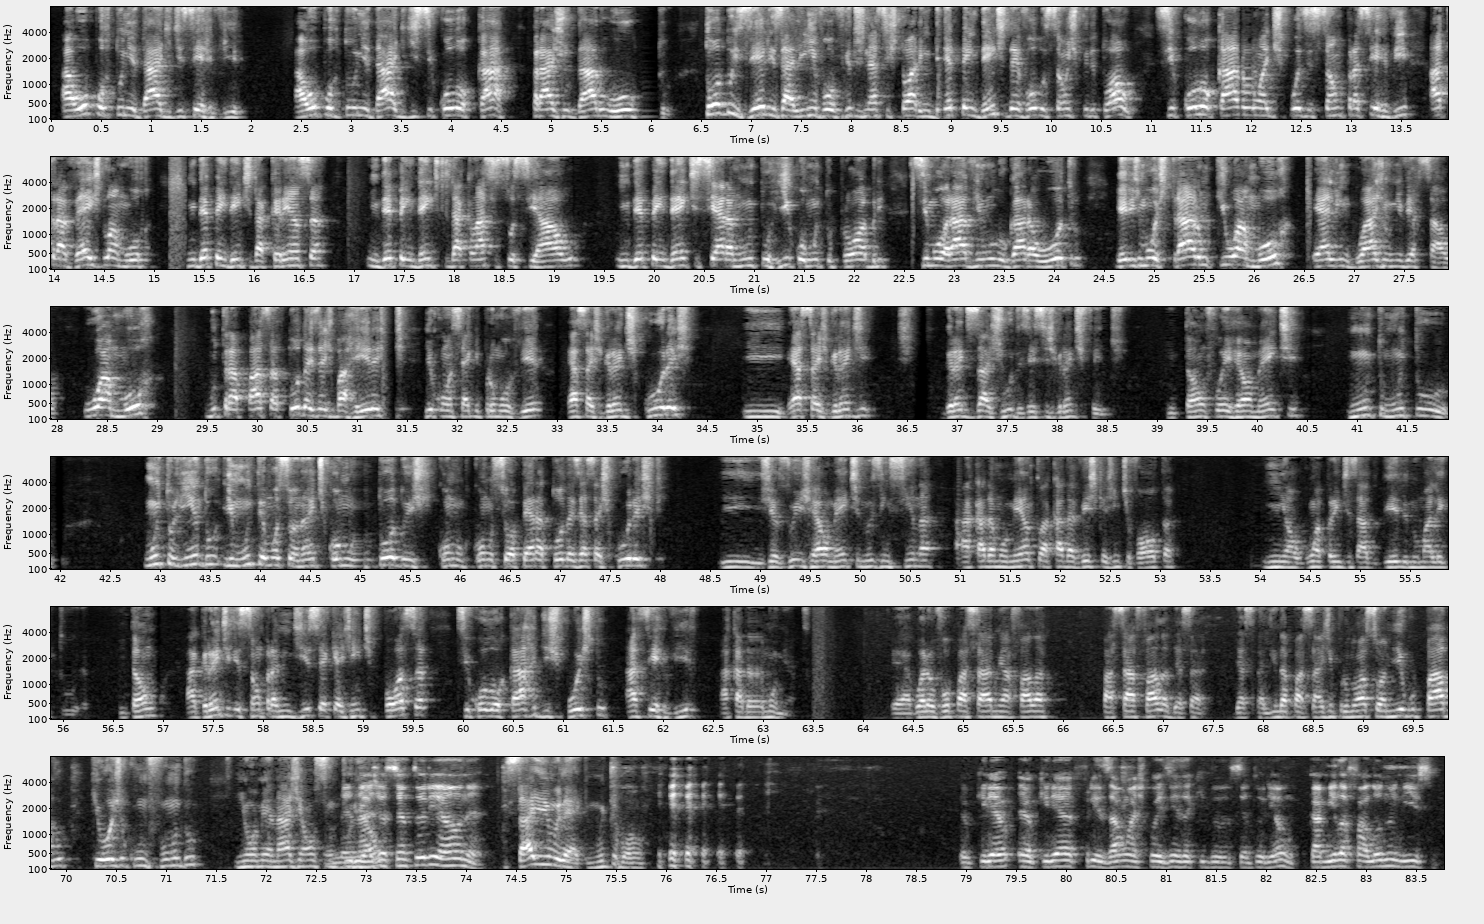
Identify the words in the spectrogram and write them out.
a oportunidade de servir, a oportunidade de se colocar para ajudar o outro. Todos eles ali envolvidos nessa história, independente da evolução espiritual, se colocaram à disposição para servir através do amor, independente da crença, independente da classe social, independente se era muito rico ou muito pobre, se morava em um lugar ou outro. Eles mostraram que o amor é a linguagem universal. O amor ultrapassa todas as barreiras e consegue promover essas grandes curas e essas grandes, grandes ajudas, esses grandes feitos. Então, foi realmente muito, muito muito lindo e muito emocionante como todos, como, como se opera todas essas curas. E Jesus realmente nos ensina a cada momento, a cada vez que a gente volta em algum aprendizado dele numa leitura. Então, a grande lição para mim disso é que a gente possa se colocar disposto a servir a cada momento. É, agora eu vou passar a minha fala, passar a fala dessa, dessa linda passagem para o nosso amigo Pablo, que hoje com fundo em homenagem ao Centurião. Homenagem ao Centurião, né? Isso aí, moleque, muito bom. eu, queria, eu queria frisar umas coisinhas aqui do Centurião. Camila falou no início.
